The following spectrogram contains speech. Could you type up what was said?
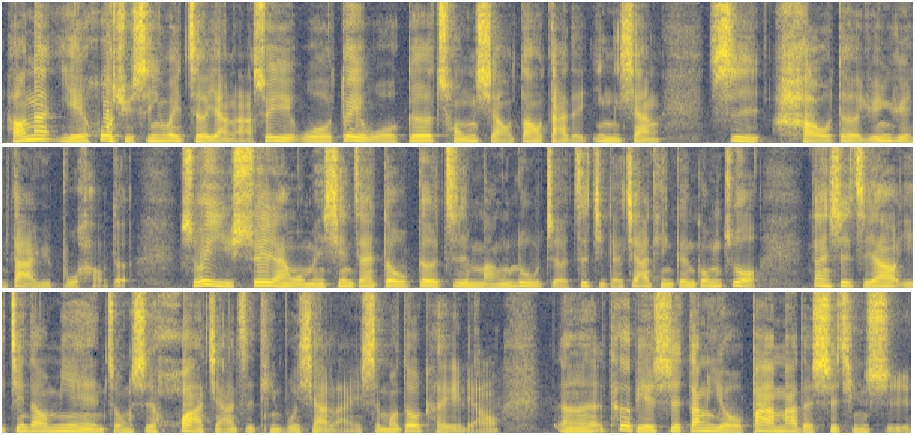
好，那也或许是因为这样啦，所以我对我哥从小到大的印象是好的，远远大于不好的。所以虽然我们现在都各自忙碌着自己的家庭跟工作，但是只要一见到面，总是话匣子停不下来，什么都可以聊。呃，特别是当有爸妈的事情时。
